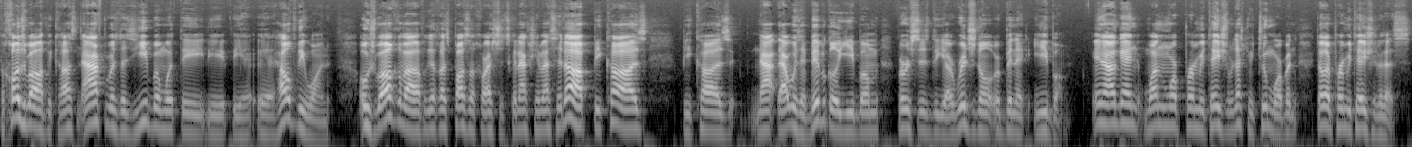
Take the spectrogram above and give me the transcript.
The chozbal because and afterwards does yibum with the the, the uh, healthy one. Oshbal because pasal chareshes can actually mess it up because because that, that was a biblical yibum versus the original rabbinic yibum. And now again, one more permutation, well, actually two more, but another permutation of this.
